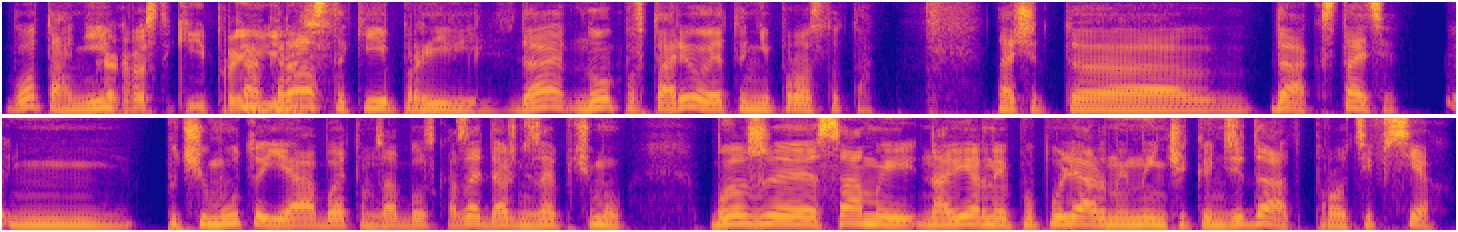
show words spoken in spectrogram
вот они Как раз-таки и проявились. как раз таки и проявились, да. Но повторю, это не просто так. Значит, э, да, кстати, почему-то я об этом забыл сказать, даже не знаю почему. Был же самый, наверное, популярный нынче кандидат против всех.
